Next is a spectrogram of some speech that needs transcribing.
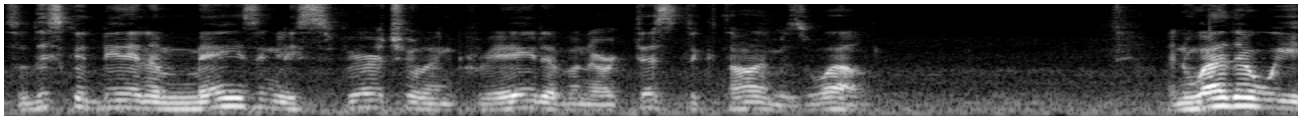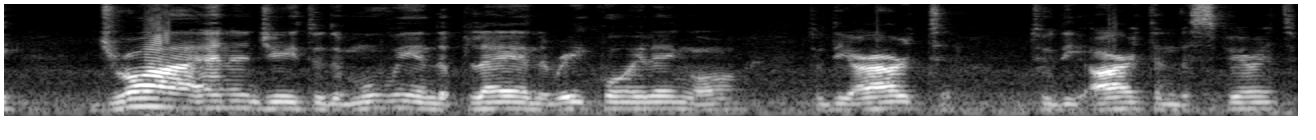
So this could be an amazingly spiritual and creative and artistic time as well. And whether we draw our energy to the movie and the play and the recoiling or to the art, to the art and the spirit,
